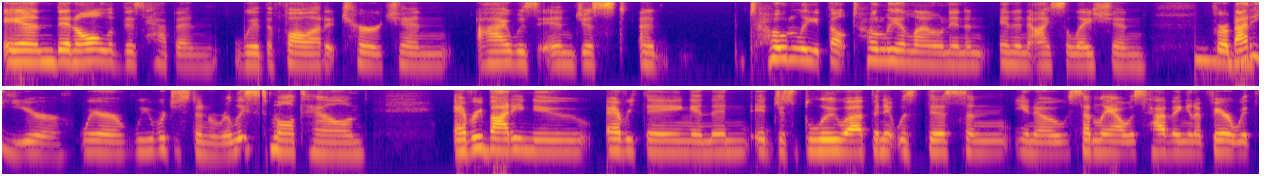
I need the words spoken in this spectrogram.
And then all of this happened with the fallout at church, and I was in just a totally felt totally alone in an in an isolation mm-hmm. for about a year, where we were just in a really small town. Everybody knew everything, and then it just blew up, and it was this, and you know, suddenly I was having an affair with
